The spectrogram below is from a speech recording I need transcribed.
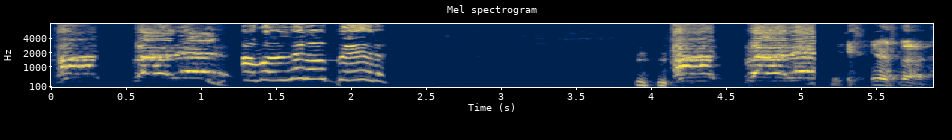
hot blooded. I'm a little bit hot blooded. you hear the.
